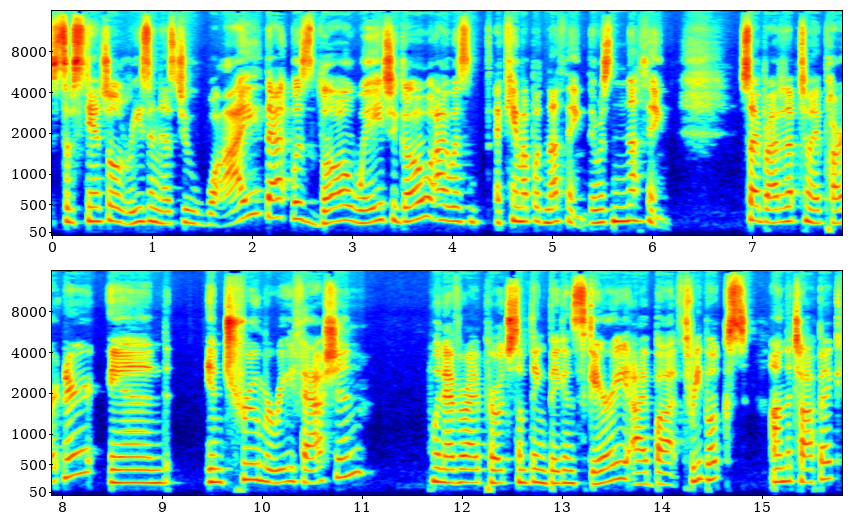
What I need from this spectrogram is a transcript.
substantial reason as to why that was the way to go, I was I came up with nothing. There was nothing. So I brought it up to my partner and in true Marie fashion, whenever I approached something big and scary, I bought 3 books on the topic,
